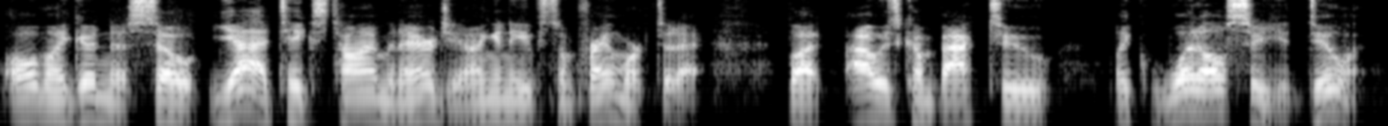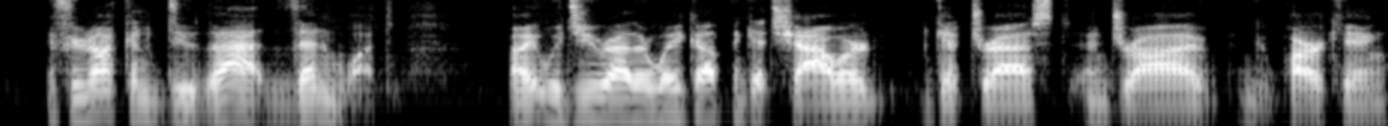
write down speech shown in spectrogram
oh my goodness. So yeah, it takes time and energy. I'm going to give some framework today, but I always come back to like, what else are you doing? If you're not going to do that, then what? Right? Would you rather wake up and get showered, get dressed, and drive, parking,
